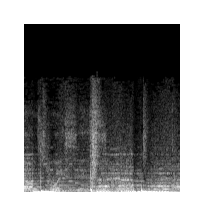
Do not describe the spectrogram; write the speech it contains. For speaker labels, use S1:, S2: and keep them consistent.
S1: those voices.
